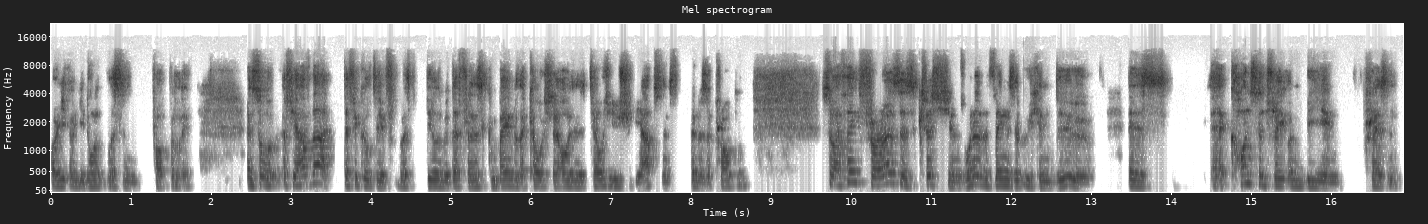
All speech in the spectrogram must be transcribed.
or you, or you don't listen properly. And so if you have that difficulty with dealing with difference combined with a culture that always tells you you should be absent, then there's a problem. So I think for us as Christians, one of the things that we can do is uh, concentrate on being present.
